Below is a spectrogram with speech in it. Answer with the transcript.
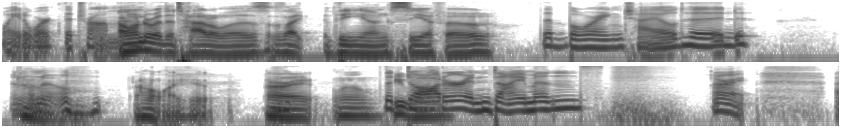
way to work the trauma. I wonder what the title was. It was like the young CFO. the boring childhood. I don't know. I don't like it. All right. Well, the daughter and diamonds. All right. Uh,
